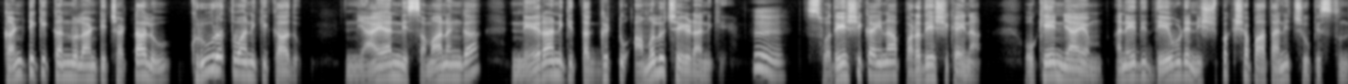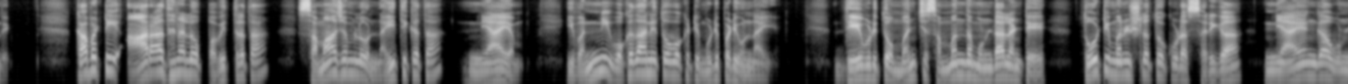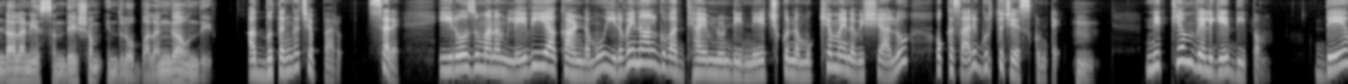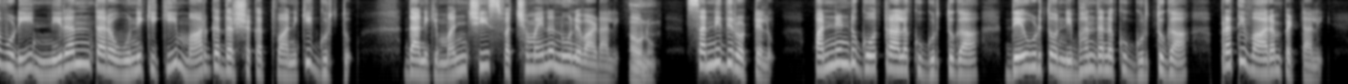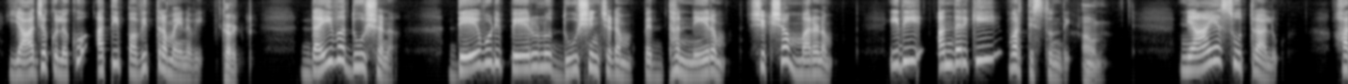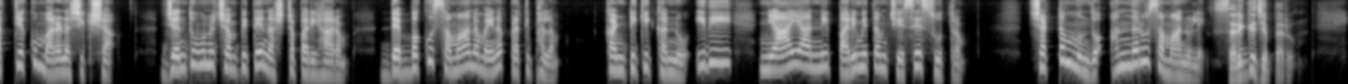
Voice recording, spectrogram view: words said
కంటికి కన్నులాంటి చట్టాలు క్రూరత్వానికి కాదు న్యాయాన్ని సమానంగా నేరానికి తగ్గట్టు అమలు చేయడానికి. స్వదేశికైనా పరదేశికైనా ఒకే న్యాయం అనేది దేవుడి నిష్పక్షపాతాన్ని చూపిస్తుంది. కాబట్టి ఆరాధనలో పవిత్రత సమాజంలో నైతికత న్యాయం ఇవన్నీ ఒకదానితో ఒకటి ముడిపడి ఉన్నాయి. దేవుడితో మంచి సంబంధం ఉండాలంటే తోటి మనుషులతో కూడా సరిగా న్యాయంగా ఉండాలనే సందేశం ఇందులో బలంగా ఉంది. అద్భుతంగా చెప్పారు. సరే ఈరోజు మనం లేవీయాకాండము ఇరవై నాలుగవ అధ్యాయం నుండి నేర్చుకున్న ముఖ్యమైన విషయాలు ఒకసారి గుర్తు చేసుకుంటే. నిత్యం వెలిగే దీపం. దేవుడి నిరంతర ఉనికికి మార్గదర్శకత్వానికి గుర్తు. దానికి మంచి స్వచ్ఛమైన నూనె వాడాలి. అవును. సన్నిధి రొట్టెలు. పన్నెండు గోత్రాలకు గుర్తుగా దేవుడితో నిబంధనకు గుర్తుగా ప్రతి వారం పెట్టాలి. యాజకులకు అతి పవిత్రమైనవి. కరెక్ట్. దైవ దూషణ. దేవుడి పేరును దూషించడం పెద్ద నేరం శిక్ష మరణం. ఇది అందరికీ వర్తిస్తుంది. అవును. న్యాయ సూత్రాలు హత్యకు మరణశిక్ష జంతువును చంపితే నష్టపరిహారం దెబ్బకు సమానమైన ప్రతిఫలం. కంటికి కన్ను ఇది న్యాయాన్ని పరిమితం చేసే సూత్రం. చట్టం ముందు అందరూ సమానులే. సరిగ్గా చెప్పారు.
